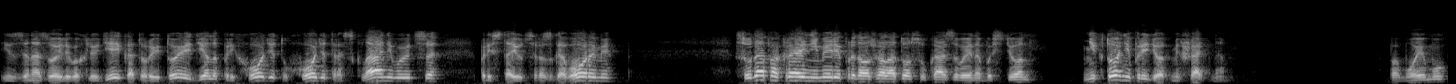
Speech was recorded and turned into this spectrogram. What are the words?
из-за назойливых людей, которые то и дело приходят, уходят, раскланиваются, пристают с разговорами. Сюда, по крайней мере, продолжал Атос, указывая на бастион, — Никто не придет мешать нам. По-моему,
